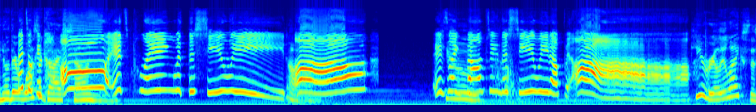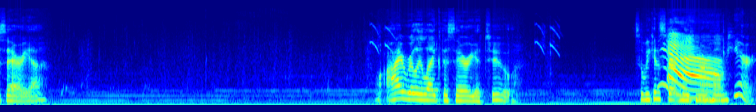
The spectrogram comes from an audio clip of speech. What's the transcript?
You know, there It's was okay. a guy oh, selling Oh, it's playing with the seaweed. Aw. Aww. It's like bouncing the seaweed up. Ah. He really likes this area. Well, I really like this area too. So we can start making our home here.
